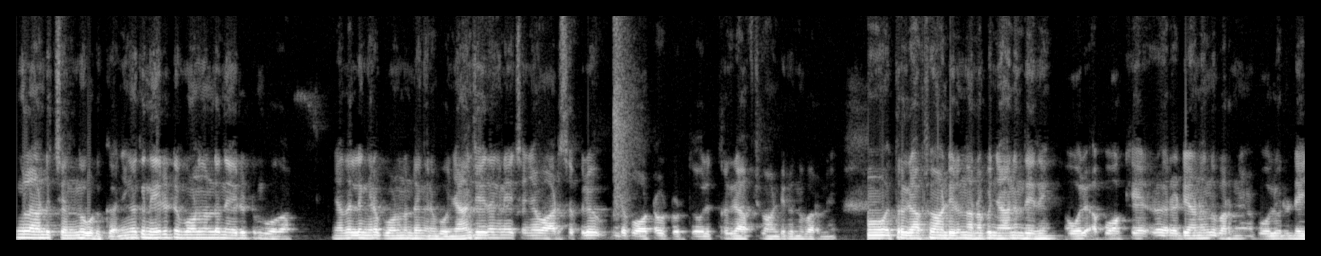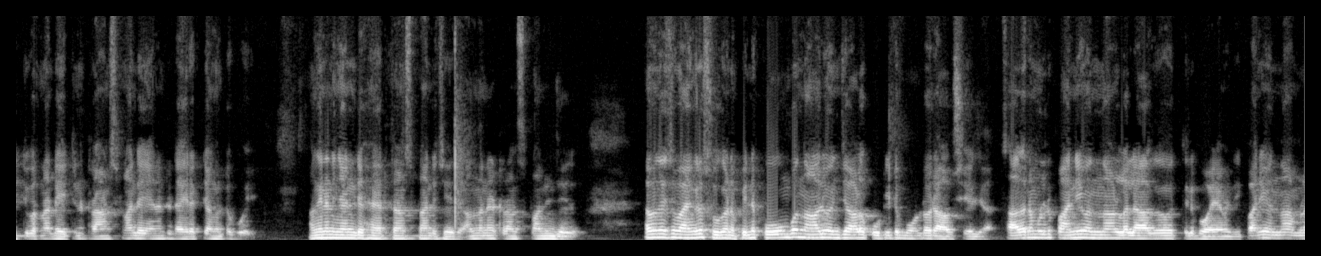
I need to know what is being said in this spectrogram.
നിങ്ങളാണ്ട് ചെന്ന് കൊടുക്കുക. നിങ്ങൾക്ക് നേരിട്ട് പോകണമെന്നുണ്ടെങ്കിൽ നേരിട്ടും പോകാം. ഞാൻ അതല്ല ഇങ്ങനെ പോകുന്നുണ്ട് ഇങ്ങനെ പോകും. ഞാൻ ചെയ്ത് എങ്ങനെയാ വെച്ച് കഴിഞ്ഞാൽ വാട്സപ്പിൽ എന്റെ ഫോട്ടോ ഇട്ട് കൊടുത്തു. ഓൽ ഇത്ര ഗ്രാഫ്റ്റ് വേണ്ടിയിരുന്നു പറഞ്ഞു. ഇത്ര ഗ്രാഫ്റ്റ് വേണ്ടിയിരുന്നു പറഞ്ഞപ്പോൾ ഞാൻ എന്ത് ചെയ്ത്? ഓൽ അപ്പോൾ ഓക്കെ റെഡി ആണെന്ന് പറഞ്ഞു. അപ്പോൾ ഒരു ഡേറ്റ് പറഞ്ഞ ഡേറ്റിന് ട്രാൻസ്പ്ലാന്റ് ചെയ്യാനായിട്ട് ഡയറക്റ്റ് അങ്ങോട്ട് പോയി. അങ്ങനെയാണ് ഞാൻ എന്റെ ഹെയർ ട്രാൻസ്പ്ലാന്റ് ചെയ്തത്. അന്ന് തന്നെ ട്രാൻസ്പ്ലാന്റും ചെയ്തു. അതെന്ന് വെച്ചാൽ ഭയങ്കര സുഖമാണ്. പിന്നെ പോകുമ്പോൾ നാലും അഞ്ചും ആളെ കൂട്ടിയിട്ട് പോകേണ്ട ഒരു ആവശ്യമില്ല. സാധാരണ നമ്മളൊരു പനി വന്നാലുള്ള ലാഘവത്തിൽ പോയാൽ മതി. പനി വന്നാൽ നമ്മൾ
